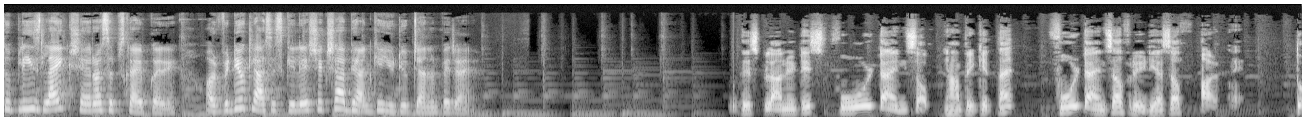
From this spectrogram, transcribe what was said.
तो प्लीज़ लाइक शेयर और सब्सक्राइब करें। और वीडियो क्लासेस के लिए शिक्षा अभियान के यूट्यूब चैनल पर जाएँ। This planet is four times of यहाँ पे कितना है? Four times of radius of earth है। तो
